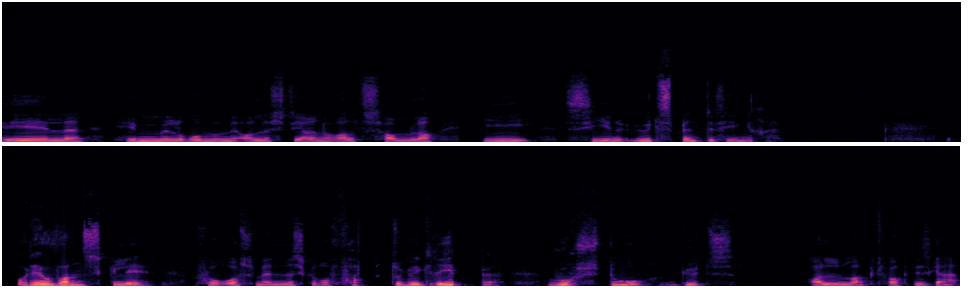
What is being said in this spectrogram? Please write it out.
hele himmelrommet med alle stjerner og alt samla i sine utspente fingre. Og det er jo vanskelig for oss mennesker å fatte og begripe hvor stor Guds allmakt faktisk er.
